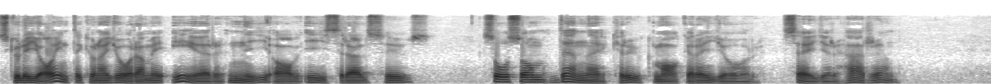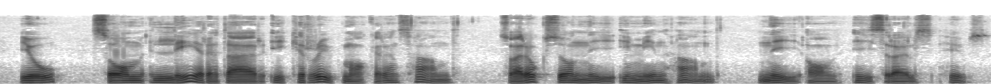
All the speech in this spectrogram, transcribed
skulle jag inte kunna göra med er, ni av Israels hus, så som denne krukmakare gör, säger Herren. Jo, som leret är i krukmakarens hand, så är också ni i min hand, ni av Israels hus.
